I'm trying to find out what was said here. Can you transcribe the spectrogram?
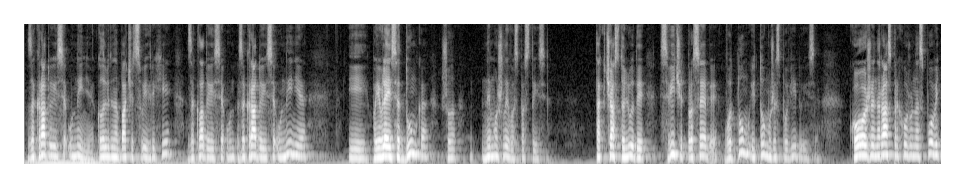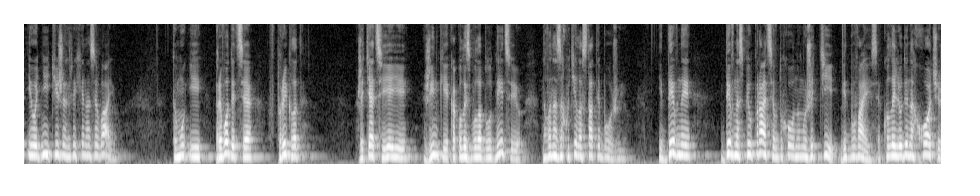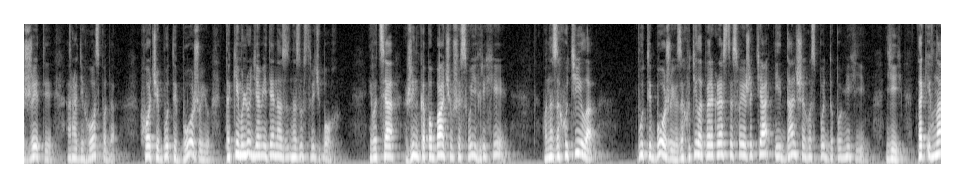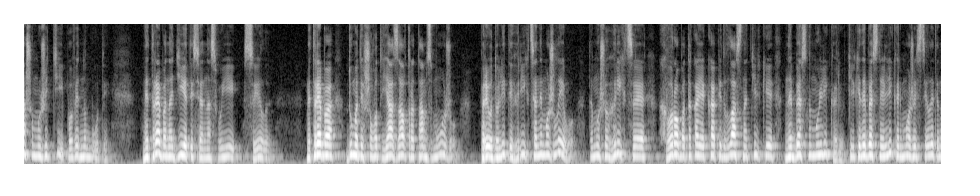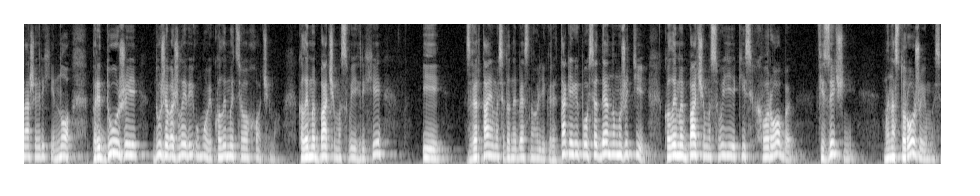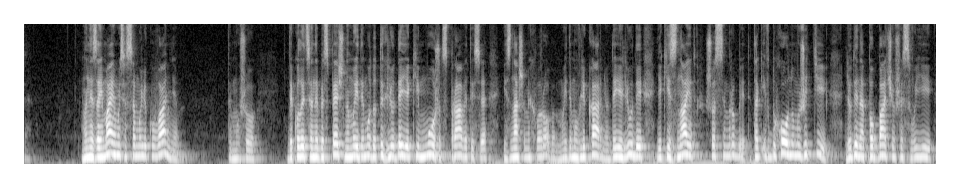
закрадується униння. Коли людина бачить свої гріхи, закрадується униння, і появляється думка, що неможливо спастися. Так часто люди свідчать про себе в одному і тому же сповідуються. Кожен раз приходжу на сповідь і одні й ті ж гріхи називаю. Тому і приводиться в приклад життя цієї жінки, яка колись була блудницею, але вона захотіла стати Божою. І дивне, дивна співпраця в духовному житті відбувається, коли людина хоче жити раді Господа, хоче бути Божою, таким людям йде на, на Бог. І оця жінка, побачивши свої гріхи, вона захотіла бути Божою, захотіла перекреслити своє життя, і далі Господь допоміг їм, їй. Так і в нашому житті повинно бути. Не треба надіятися на свої сили. Не треба думати, що от я завтра там зможу переодоліти гріх. Це неможливо, тому що гріх це хвороба така, яка підвласна тільки небесному лікарю. Тільки небесний лікар може зцілити наші гріхи. Но при дуже, дуже важливій умові, коли ми цього хочемо, коли ми бачимо свої гріхи і звертаємося до небесного лікаря. Так як і в повсякденному житті, коли ми бачимо свої якісь хвороби фізичні, ми насторожуємося, ми не займаємося самолікуванням, тому що деколи це небезпечно, ми йдемо до тих людей, які можуть справитися із нашими хворобами. Ми йдемо в лікарню, де є люди, які знають, що з цим робити. Так і в духовному житті людина, побачивши свої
